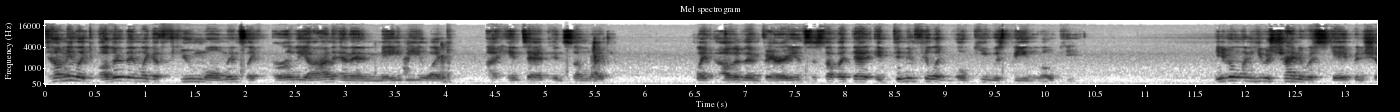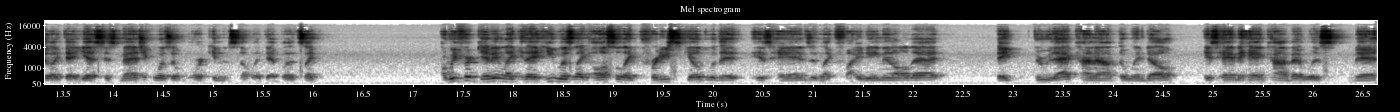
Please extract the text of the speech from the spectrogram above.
Tell me like other than like a few moments like early on, and then maybe like a hint at in some like like other than variants and stuff like that, it didn't feel like Loki was being Loki even when he was trying to escape and shit like that, yes, his magic wasn't working and stuff like that. But it's like, are we forgetting like that he was like also like pretty skilled with it, his hands and like fighting and all that? They threw that kind of out the window. His hand to hand combat was meh.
